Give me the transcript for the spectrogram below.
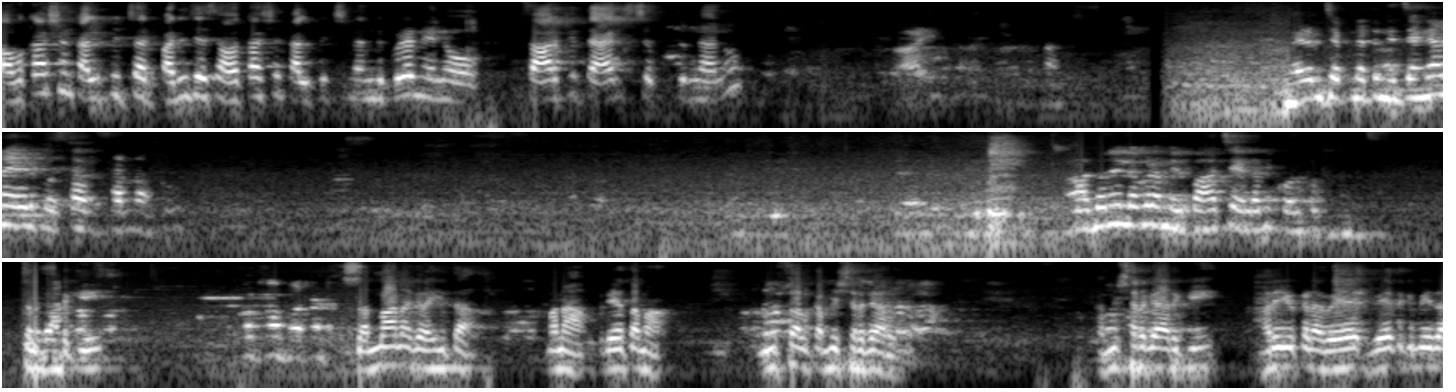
అవకాశం కల్పించారు పని చేసే అవకాశం కల్పించినందుకు కూడా నేను సార్కి థ్యాంక్స్ చెప్తున్నాను. మేడం చెప్పినట్టు నిజంగానే ఏడుపు వస్తుంది సార్ నాకు. ఆధ్వర్యంలో కూడా మీరు బాగా చేయాలని కోరుకుంటున్నాను గారికి సన్మాన గ్రహీత మన ప్రియతమ మున్సిపల్ కమిషనర్ గారు. కమిషనర్ గారికి మరియు ఇక్కడ వే వేదిక మీద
